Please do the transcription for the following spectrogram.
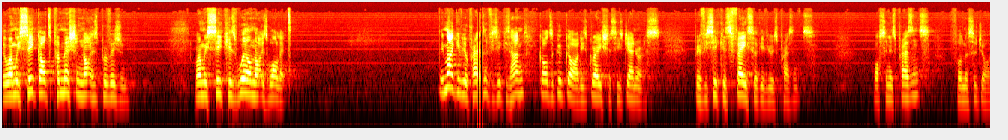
That when we seek God's permission, not His provision, when we seek His will, not His wallet, He might give you a present if you seek His hand. God's a good God, He's gracious, He's generous. But if you seek His face, He'll give you His presence. What's in His presence? Fullness of joy.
